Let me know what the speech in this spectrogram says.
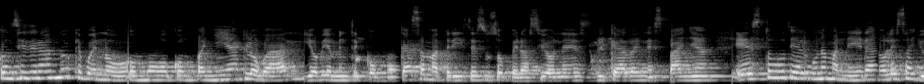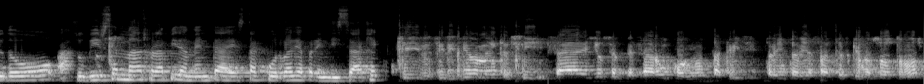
Considerando que, bueno, como compañía global y obviamente como casa matriz de sus operaciones ubicada en España, ¿esto de alguna manera no les ayudó a subirse más rápidamente a esta curva de aprendizaje? Sí, definitivamente sí. Ya ellos empezaron con esta crisis 30 días antes nosotros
